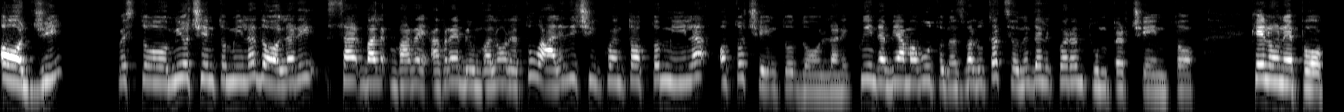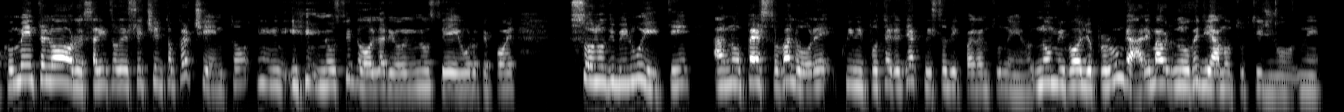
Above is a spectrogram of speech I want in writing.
Oggi questo mio 100.000 dollari avrebbe un valore attuale di 58.800 dollari, quindi abbiamo avuto una svalutazione del 41%, che non è poco, mentre l'oro è salito del 600%, i, i nostri dollari o i nostri euro che poi sono diminuiti, hanno perso valore, quindi potere di acquisto di 41 euro. Non mi voglio prolungare, ma lo vediamo tutti i giorni.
